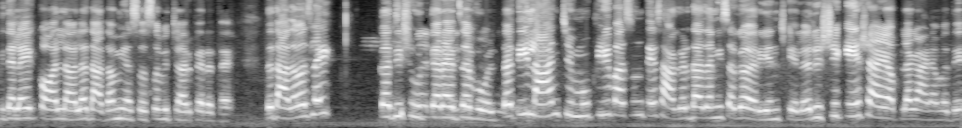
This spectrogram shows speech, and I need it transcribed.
मी त्याला एक कॉल लावला दादा मी असं असं विचार करत आहे. तर दादा वॉज लाईक कधी शूट करायचं बोल. तर ती लहान चिमुकली पासून ते सागर दादानी सगळं अरेंज केलं. ऋषिकेश आहे आपल्या गाण्यामध्ये.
